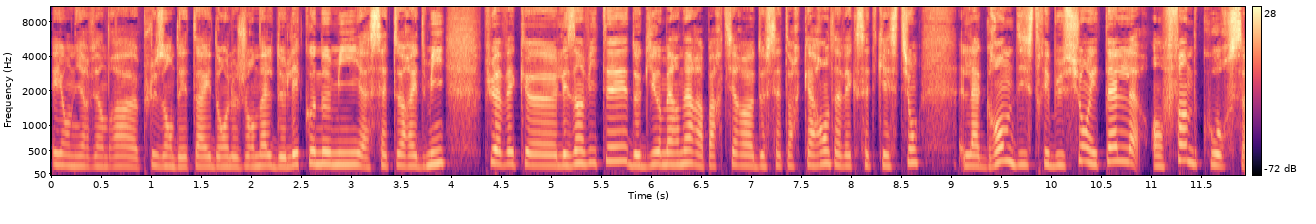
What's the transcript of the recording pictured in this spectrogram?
Et on y reviendra plus en détail dans le journal de l'économie à 7h30, puis avec euh, les invités de Guillaume Erner à partir de 7h40 avec cette question. La grande distribution est-elle en fin de course?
